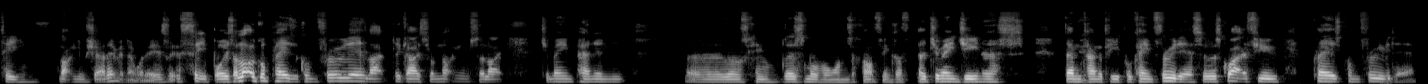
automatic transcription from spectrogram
team. Nottinghamshire. I don't even know what it is. It's City Boys. A lot of good players have come through there, like the guys from Nottingham. So like Jermaine Pennant. Uh, who else came? There's some other ones I can't think of. Uh, Jermaine Jenas, them kind of people came through there. So there's quite a few players come through there.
